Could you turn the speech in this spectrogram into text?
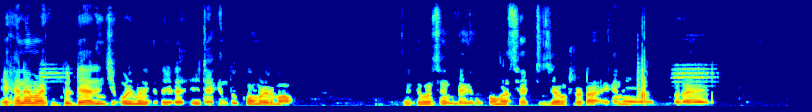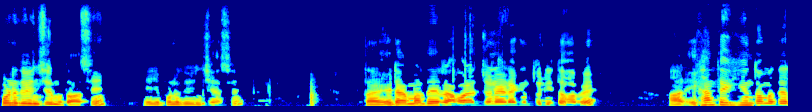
এখানে আমরা কিন্তু দেড় ইঞ্চি পরিমাণ কিন্তু এটা এটা কিন্তু কমরের মাপ। দেখতে পাচ্ছেন? কোমরের সাইড যে অংশটা, এখানে প্রায় পনেরো দুই ইঞ্চির মতো আছে। এই যে পনেরো দুই ইঞ্চি আছে। তা এটা আমাদের রাবারের জন্য এটা কিন্তু নিতে হবে। আর এখান থেকে কিন্তু আমাদের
